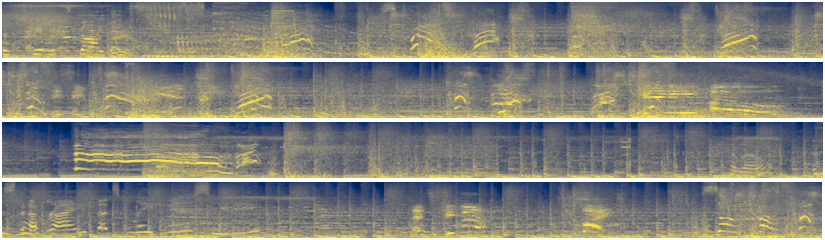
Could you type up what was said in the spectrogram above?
the spirits guide you. This is the end! K.O. Hello? Is that right? That's great news, sweetie. Let's keep it up! Fight! Soul uh, Spark!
